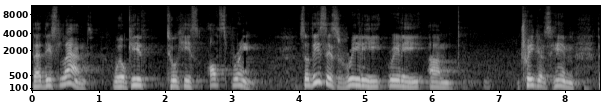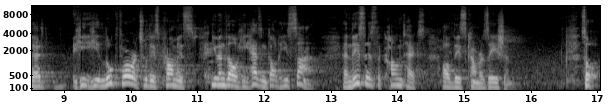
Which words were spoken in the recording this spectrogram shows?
that this land will give to his offspring. So this is really, really um, triggers him that he, he looked forward to this promise even though he hasn't got his son. And this is the context of this conversation. So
